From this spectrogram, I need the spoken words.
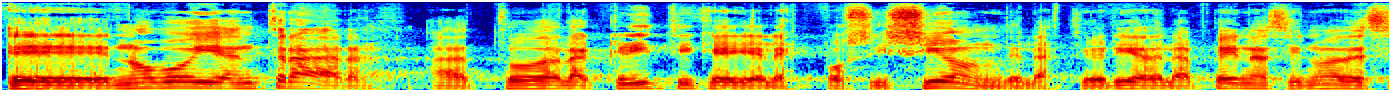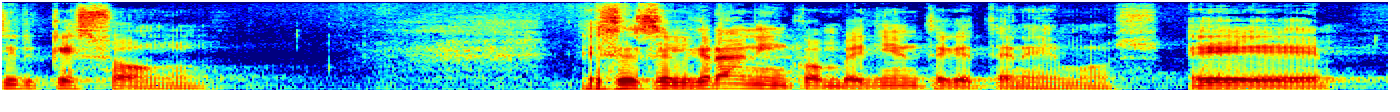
Eh, no voy a entrar a toda la crítica y a la exposición de las teorías de la pena, sino a decir qué son. Ese es el gran inconveniente que tenemos. Eh,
